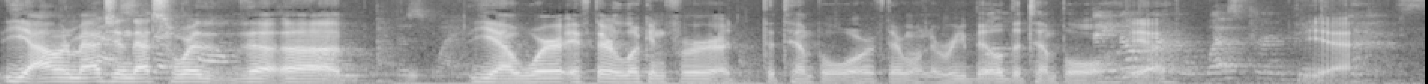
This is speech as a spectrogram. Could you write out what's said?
yeah. I would imagine Yes, that's where the uh, from This way. yeah, where if they're looking for a, the temple or if they want to rebuild the temple. They know Yeah, the western Yeah. is.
